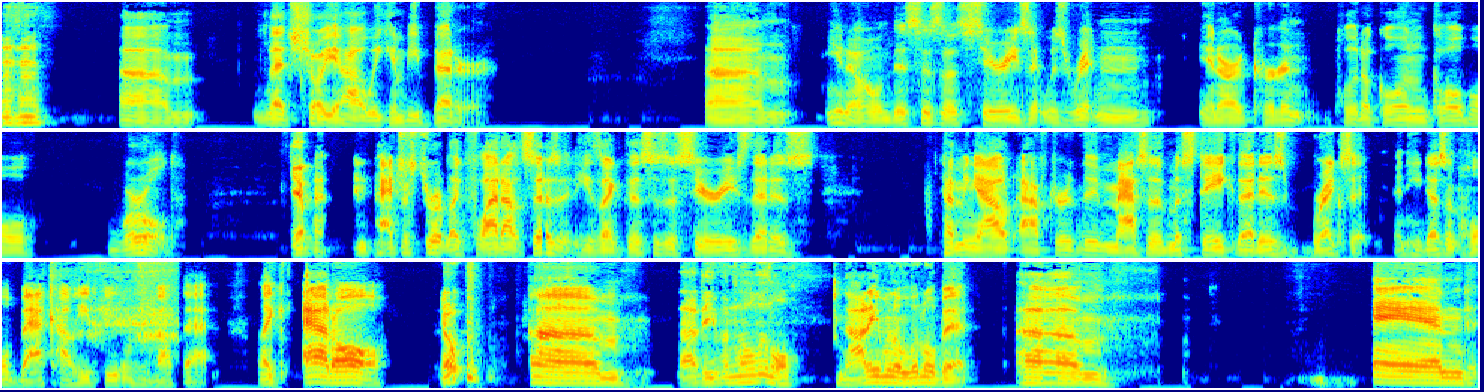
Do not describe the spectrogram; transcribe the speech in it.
mm-hmm. um, let's show you how we can be better. Um, you know, this is a series that was written in our current political and global world. Yep. And Patrick Stewart like flat out says it. He's like, this is a series that is coming out after the massive mistake that is Brexit, and he doesn't hold back how he feels about that, like at all. nope Um, not even a little not even a little bit. Um, and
